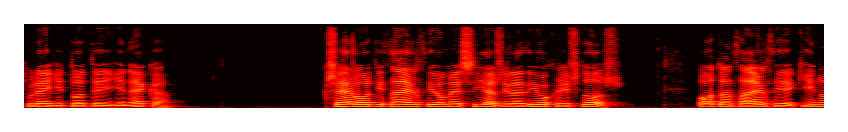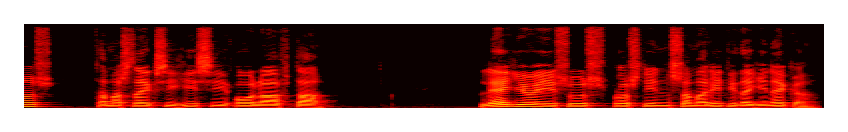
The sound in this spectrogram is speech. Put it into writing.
Του λέγει τότε η γυναίκα «Ξέρω ότι θα έρθει ο Μεσσίας, δηλαδή ο Χριστός. Όταν θα έρθει Εκείνος θα μας θα εξηγήσει όλα αυτά». Λέγει ο Ιησούς προς την Σαμαρίτιδα γυναίκα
